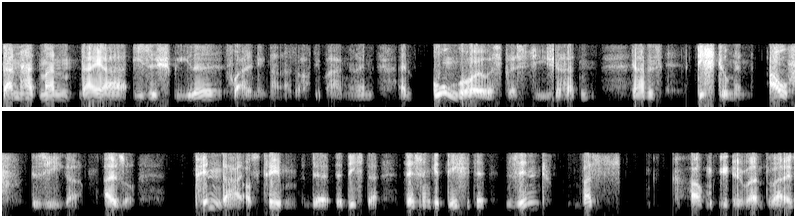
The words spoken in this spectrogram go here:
dann hat man, da ja diese Spiele, vor allen Dingen dann also auch die Wagenrennen, ein ungeheures Prestige hatten, gab es Dichtungen auf Sieger. Also, Pindar aus Theben, der Dichter, dessen Gedichte sind, was kaum jemand weiß,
